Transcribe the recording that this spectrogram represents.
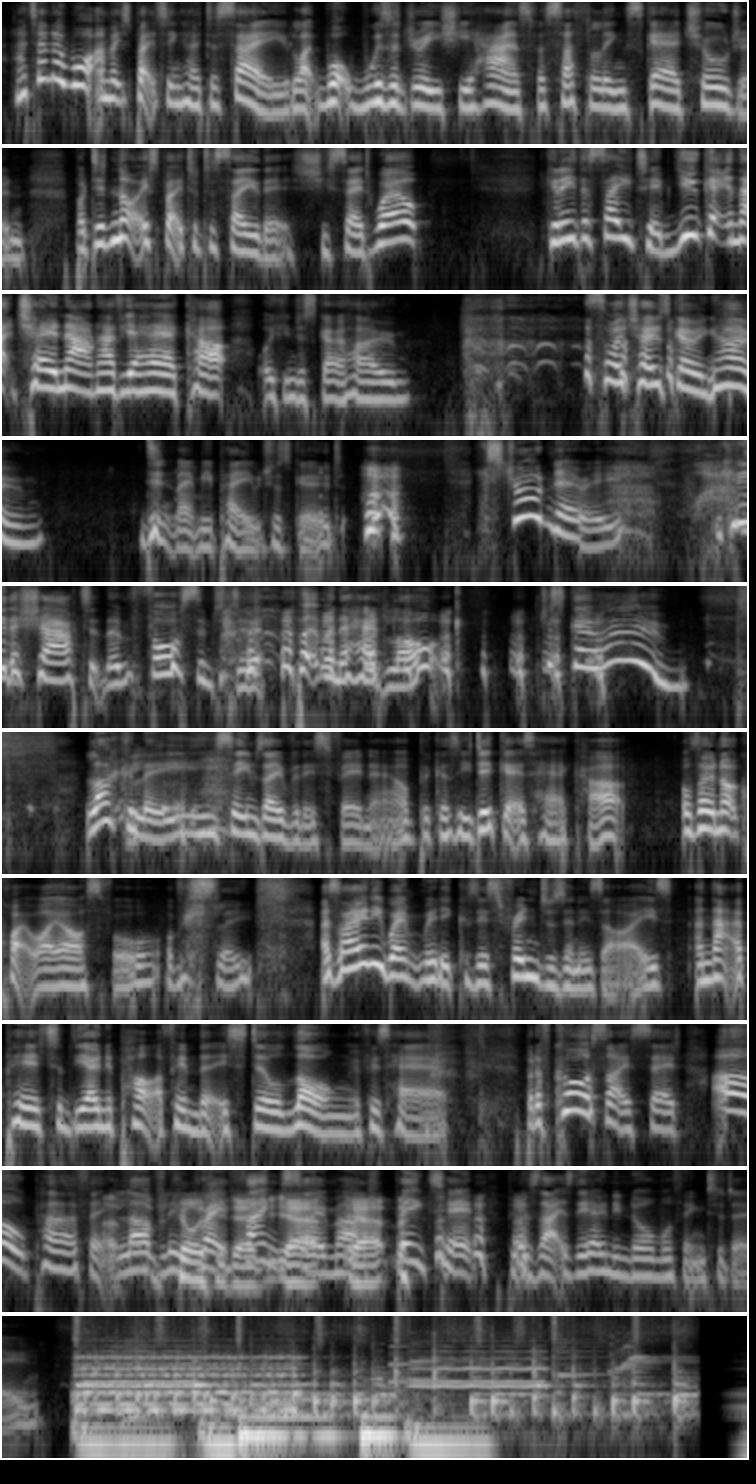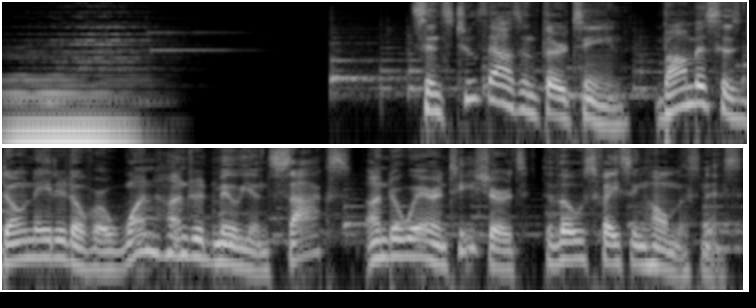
I don't know what I'm expecting her to say, like what wizardry she has for settling scared children, but did not expect her to say this. She said, well, you can either say to him, you get in that chair now and have your hair cut, or you can just go home. so I chose going home. Didn't make me pay, which was good. Extraordinary. You can either shout at them, force them to do it, put them in a headlock, just go home. Luckily, he seems over this fear now because he did get his hair cut, although not quite what I asked for, obviously. As I only went really because his fringe was in his eyes, and that appeared to be the only part of him that is still long of his hair. But of course, I said, "Oh, perfect, lovely, course great, thanks Yeah, so much, yeah. big tip," because that is the only normal thing to do. Since 2013, Bombas has donated over 100 million socks, underwear, and t shirts to those facing homelessness.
